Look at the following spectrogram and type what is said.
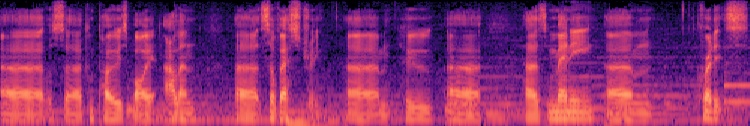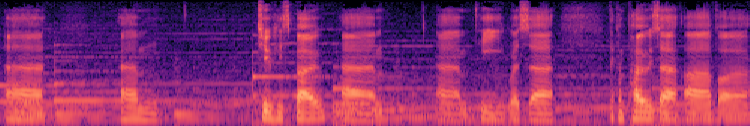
uh, was composed by Alan Silvestri, um, who has many um, credits um, to his bow. Um, um, he was uh, the composer of uh,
